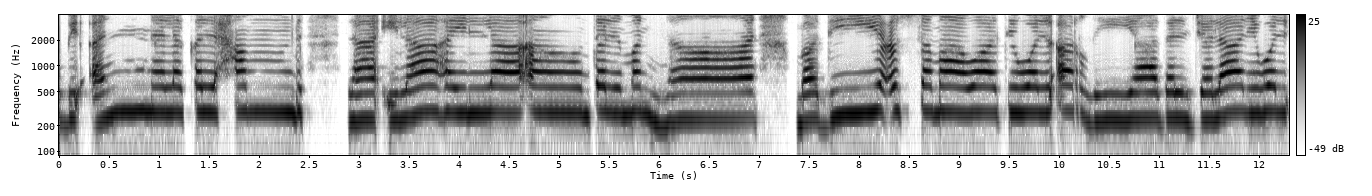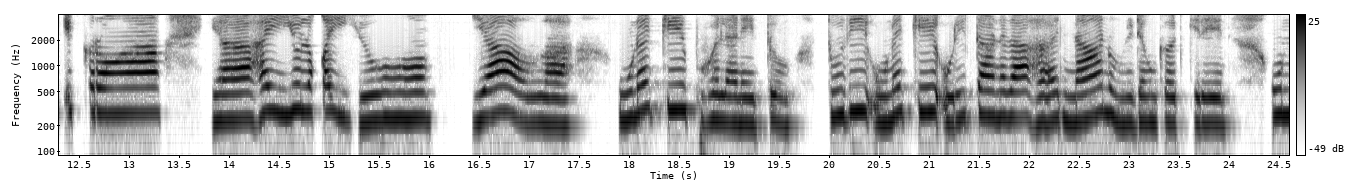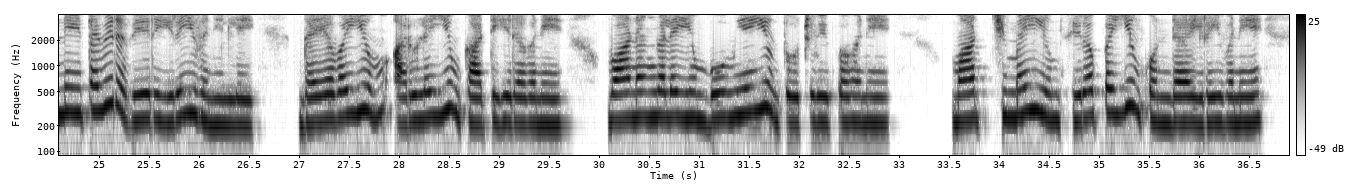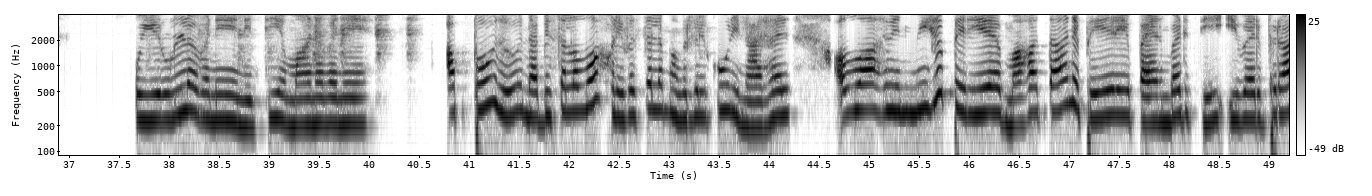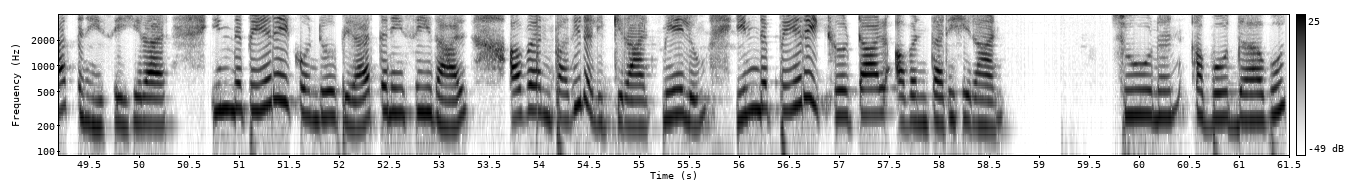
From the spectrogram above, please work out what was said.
بأن لك الحمد لا إله إلا أنت المنان بديع السماوات والأرض يا ذا الجلال والإكرام يا حي القيوم யா அல்லாஹ் உனக்கே புகழ் அனைத்தும் துதி உனக்கே உரித்தானதாக நான் உன்னிடம் கேட்கிறேன் உன்னை தவிர வேறு இறைவன் இல்லை தயவையும் அருளையும் காட்டுகிறவனே வானங்களையும் பூமியையும் தோற்றுவிப்பவனே மாட்சிமையும் சிறப்பையும் கொண்ட இறைவனே உயிருள்ளவனே நித்தியமானவனே. அப்போது நபி ஸல்லல்லாஹு அலைஹி அவர்கள் கூறினார்கள் அல்லாஹ்வின் மிகப்பெரிய மகத்தான பெயரை பயன்படுத்தி இவர் பிரார்த்தனை செய்கிறார். இந்த பெயரை கொண்டு பிரார்த்தனை செய்தால் அவன் பதிலளிக்கிறான். மேலும் இந்த பெயரை கேட்டால் அவன் தருகிறான். சூனன் அபு தாபு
